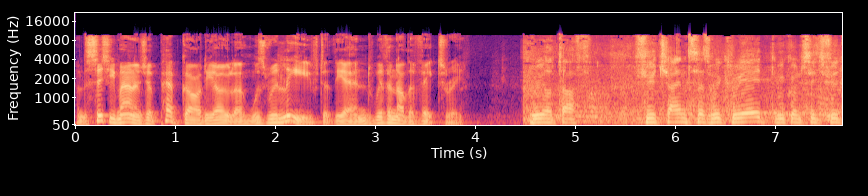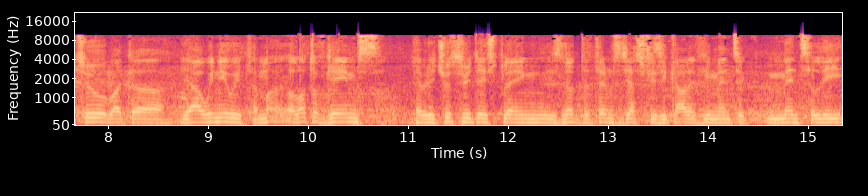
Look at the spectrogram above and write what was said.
And the City manager, Pep Guardiola, was relieved at the end with another victory. Real tough. Few chances we create, we concede few too, but uh, yeah, we knew it. A lot of games every two, three days playing is not the terms just physicality, mentally.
